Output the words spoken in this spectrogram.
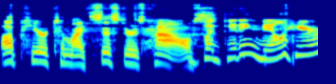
up here to my sister's house. But getting mail here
